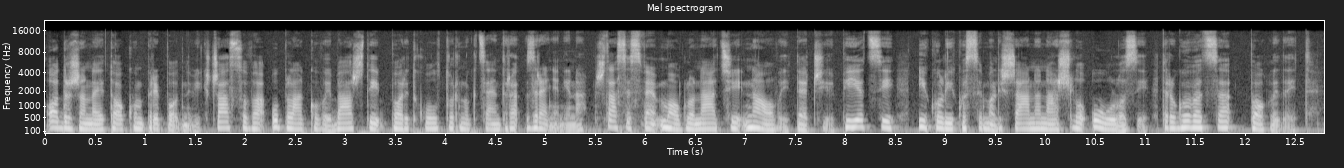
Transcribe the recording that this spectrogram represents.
održana je tokom prepodnevih časova u Plankovoj bašti pored kulturnog centra Zrenjanina. Šta se sve moglo naći na ovoj dečijoj pijaci i koliko se mališana našlo u ulozi trgovaca, pogledajte.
